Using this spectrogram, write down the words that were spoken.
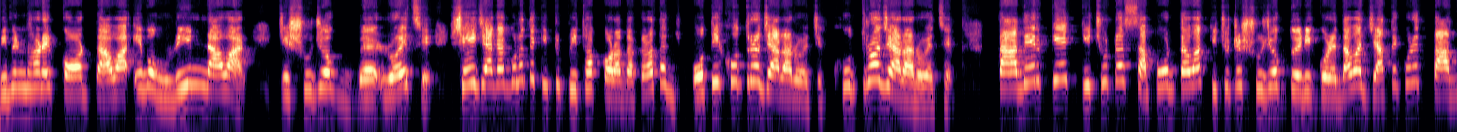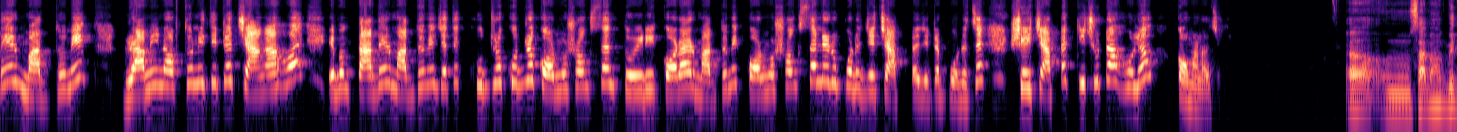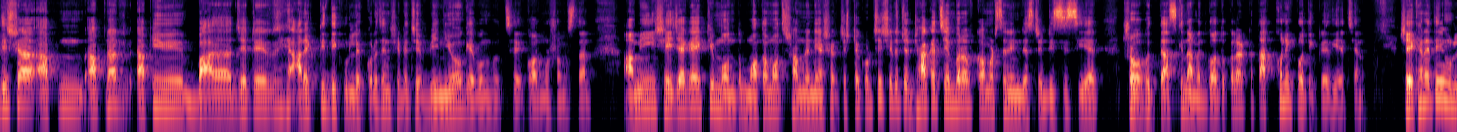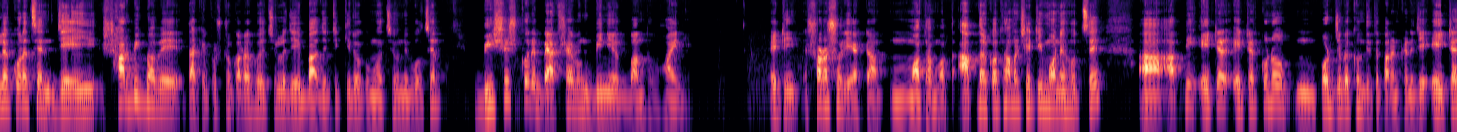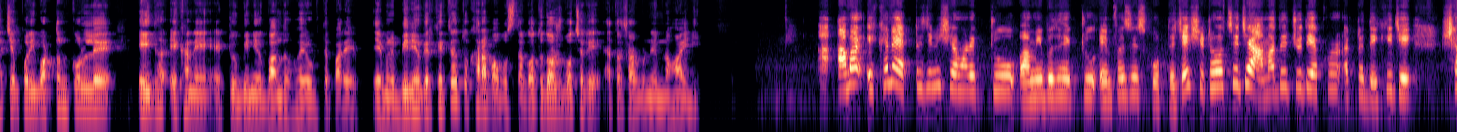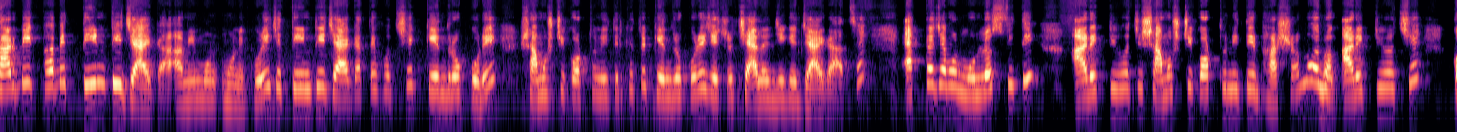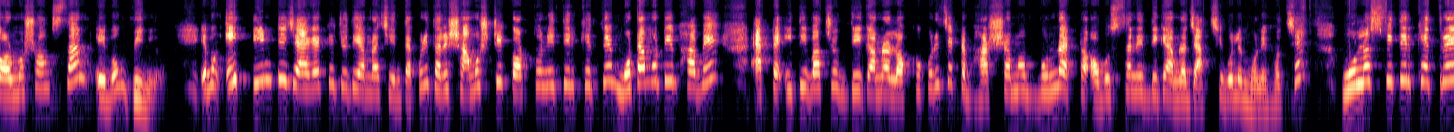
বিভিন্ন ধরনের কর দেওয়া এবং ঋণ নেওয়ার যে সুযোগ রয়েছে, সেই জায়গাগুলোতে একটু পৃথক করা দরকার? অর্থাৎ অতি ক্ষুদ্র যারা রয়েছে, ক্ষুদ্র যারা রয়েছে, তাদেরকে কিছুটা সাপোর্ট দেওয়া, কিছুটা সুযোগ তৈরি করে দেওয়া যাতে করে তাদের মাধ্যমে গ্রামীণ অর্থনীতিটা চাঙা হয় এবং তাদের মাধ্যমে যাতে ক্ষুদ্র ক্ষুদ্র কর্মসংস্থান তৈরি করার মাধ্যমে কর্মসংস্থানের উপরে যে চাপটা যেটা পড়েছে, সেই চাপটা কিছুটা হলেও কমানো যায়। সাইমা হক বিদিশা, আপ- আপনার, আপনি বাজেটের আরেকটি দিক উল্লেখ করেছেন, সেটা হচ্ছে বিনিয়োগ এবং হচ্ছে কর্মসংস্থান। আমি সেই জায়গায় একটি মতামত সামনে নিয়ে আসার চেষ্টা করছি, সেটা হচ্ছে Dhaka chamber of commerce and industry DCCI এর সভাপতি তাসকিন আহমেদ গতকাল একটা তাৎক্ষণিক প্রতিক্রিয়া দিয়েছেন। সেখানে তিনি উল্লেখ করেছেন যে এই সার্বিকভাবে তাকে প্রশ্ন করা হয়েছিল যে বাজেটটি কীরকম হচ্ছে। উনি বলছেন, বিশেষ করে ব্যবসা এবং বিনিয়োগ বান্ধব হয়নি। এটি সরাসরি একটা মতামত। আপনার কথা আমার সেটি মনে হচ্ছে আপনি এটার এটার কোনো পর্যবেক্ষণ দিতে পারেন কেন যে এইটার চেয়ে পরিবর্তন করলে এই এখানে একটু বিনিয়োগ বান্ধব হয়ে উঠতে পারে? এবং বিনিয়োগের ক্ষেত্রেও তো খারাপ অবস্থা, গত দশ বছরে এত সর্বনিম্ন হয়নি। আমার এখানে একটা জিনিস আমার একটু, আমি বোধহয় একটু এমফাসিস করতে চাই, সেটা হচ্ছে যে আমাদের যদি এখন একটা দেখি যে সার্বিকভাবে তিনটি জায়গা, আমি মন- করি যে তিনটি জায়গাতে হচ্ছে কেন্দ্র করে সামষ্টিক অর্থনীতির ক্ষেত্রে কেন্দ্র করে যেটা চ্যালেঞ্জিং এর জায়গা আছে, একটা যেমন মূল্যস্ফীতি, আরেকটি হচ্ছে সামষ্টিক অর্থনীতির ভারসাম্য এবং আরেকটি হচ্ছে কর্মসংস্থান এবং বিনিয়োগ। এবং এই তিনটি জায়গাকে যদি আমরা চিন্তা করি, তাহলে সামষ্টিক অর্থনীতির ক্ষেত্রে মোটামুটি ভাবে একটা ইতিবাচক দিক আমরা লক্ষ্য করেছি, একটা ভারসাম্যপূর্ণ একটা অবস্থানের দিকে আমরা যাচ্ছি বলে মনে হচ্ছে। মূল্যস্ফীতির ক্ষেত্রে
